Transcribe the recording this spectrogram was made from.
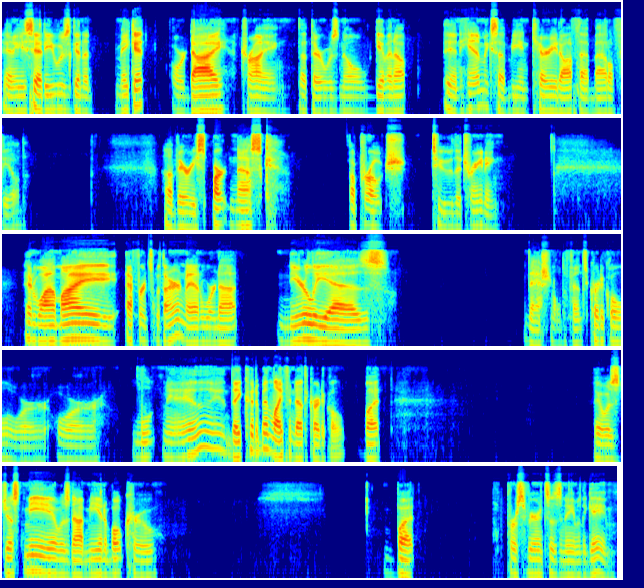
And he said he was going to make it or die trying, that there was no giving up in him except being carried off that battlefield. A very Spartan-esque approach the training. And while my efforts with Ironman were not nearly as national defense critical or or they could have been life and death critical, but it was just me. It was not me and a boat crew. But perseverance is the name of the game.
